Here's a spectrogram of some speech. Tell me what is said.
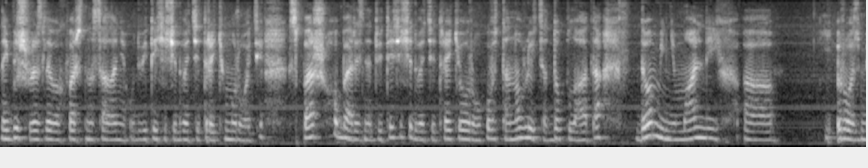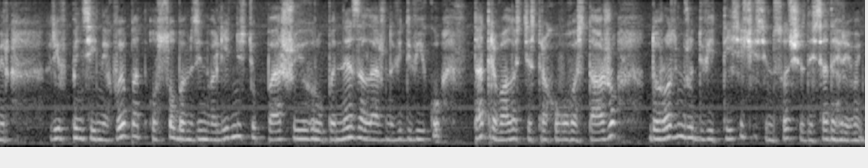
найбільш вразливих верст населення у 2023 році. З 1 березня 2023 року встановлюється доплата до мінімальних е, розмір рів пенсійних виплат особам з інвалідністю першої групи незалежно від віку та тривалості страхового стажу до розміру 2760 гривень.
